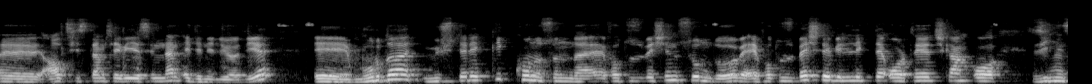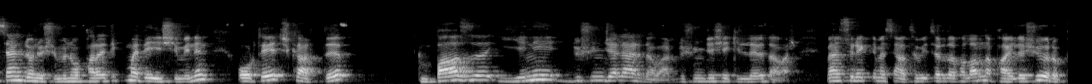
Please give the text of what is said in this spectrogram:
e, alt sistem seviyesinden ediniliyor diye. E, burada müştereklik konusunda F-35'in sunduğu ve F-35 ile birlikte ortaya çıkan o zihinsel dönüşümün, o paradigma değişiminin ortaya çıkarttığı bazı yeni düşünceler de var, düşünce şekilleri de var. Ben sürekli mesela Twitter'da falan da paylaşıyorum.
